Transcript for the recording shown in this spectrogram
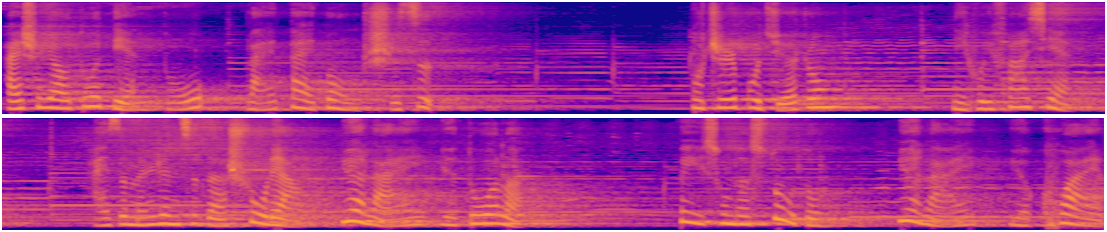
还是要多点读来带动识字。不知不觉中，你会发现，孩子们认字的数量越来越多了，背诵的速度越来越快了。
